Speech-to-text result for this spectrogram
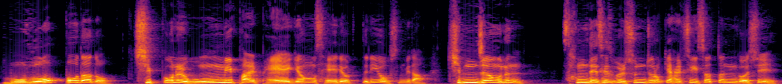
무엇보다도 집권을 옹립할 배경 세력들이 없습니다. 김정은은 3대 세습을 순조롭게 할 수 있었던 것이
